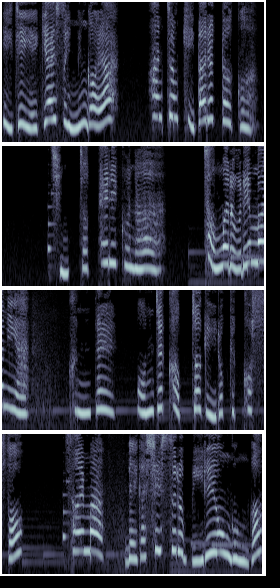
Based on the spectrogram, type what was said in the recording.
이제 얘기할 수 있는 거야? 한참 기다렸다고. 진짜 페리구나. 정말 오랜만이야. 근데 언제 갑자기 이렇게 컸어? 설마 내가 실수로 미래에 온 건가?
